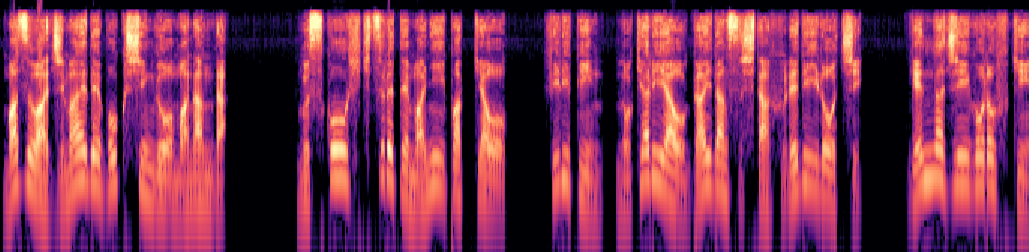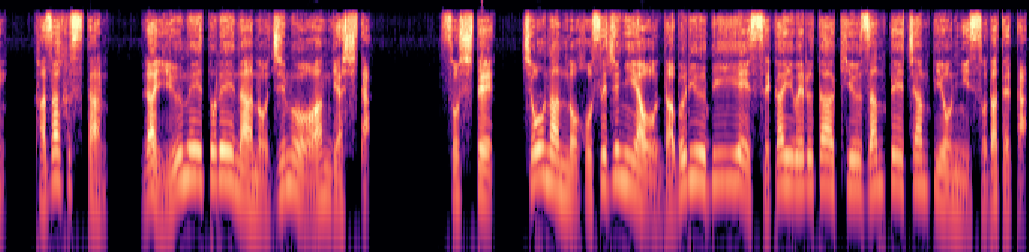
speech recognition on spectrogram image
まずは自前でボクシングを学んだ。息子を引き連れてマニー・パッキャオ、フィリピンのキャリアをガイダンスしたフレディ・ローチ、ゲンナジー・ゴロフキン、カザフスタンら有名トレーナーのジムを暗夜した。そして、長男のホセジュニアを WBA 世界ウェルター級暫定チャンピオンに育てた。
